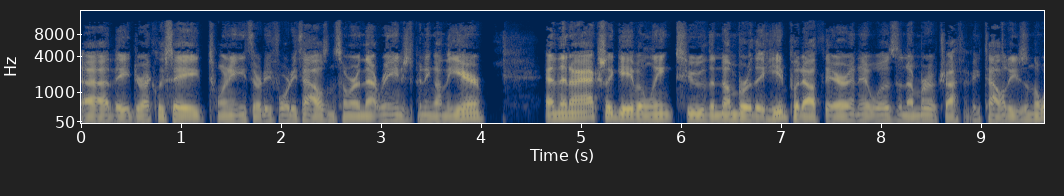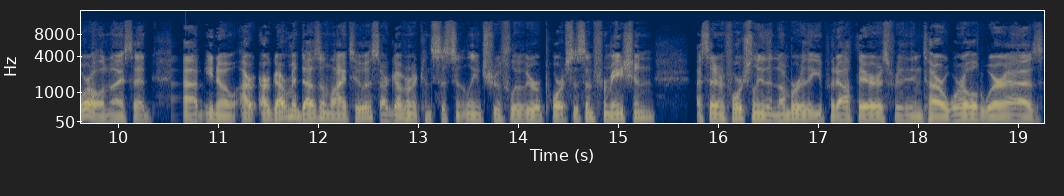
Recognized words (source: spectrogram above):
uh, they directly say 20, 30, 40,000, somewhere in that range, depending on the year. And then I actually gave a link to the number that he'd put out there, and it was the number of traffic fatalities in the world. And I said, uh, you know, our, our government doesn't lie to us. Our government consistently and truthfully reports this information. I said, unfortunately, the number that you put out there is for the entire world, whereas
